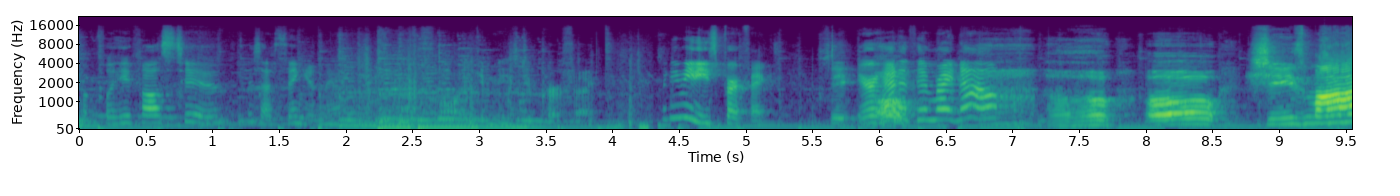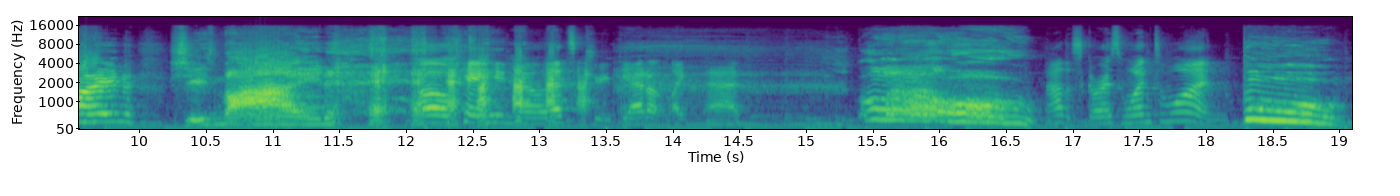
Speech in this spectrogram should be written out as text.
Hopefully he falls too. There's a thing in there. Perfect. What do you mean he's perfect? See? You're ahead oh. of him right now. Oh, oh, she's mine! She's mine! Okay, no, that's creepy. I don't like that. oh! Now the score is one to one. Boom!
